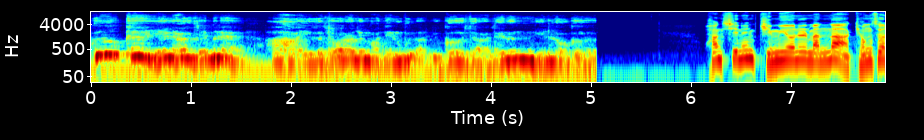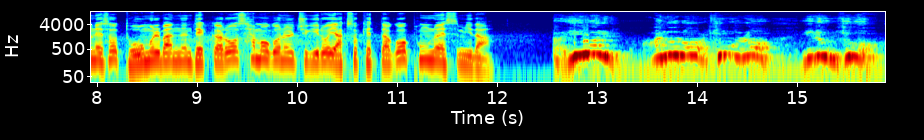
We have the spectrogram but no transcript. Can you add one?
그렇게 얘기하기 때문에 아 이거 돌아주면 안 되는구나. 그저 되는 일로 그. 황 씨는 김 의원을 만나 경선에서 도움을 받는 대가로 3억 원을 주기로 약속했다고 폭로했습니다. 이원 안으로 중으로 1억 주고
